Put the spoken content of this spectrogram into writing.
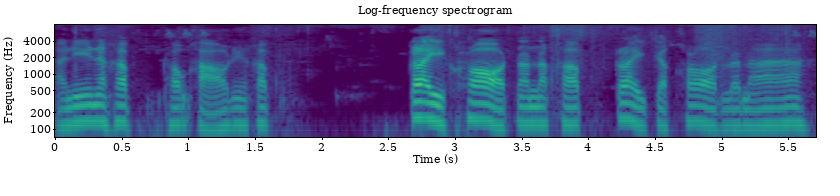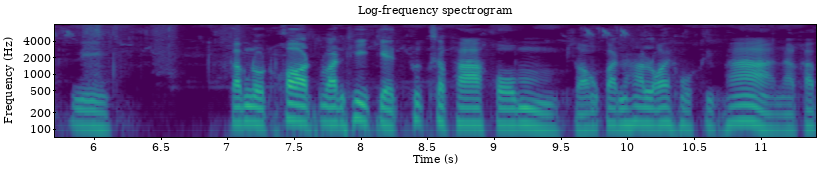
อันนี้นะครับท้องขาวนี่ครับ ใกล้คลอดนั่นนะครับ กล้จะคลอดแล้วนะ นี่กำหนดคลอดวันที่ 7 พฤษภาคม 2565 นะครับ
